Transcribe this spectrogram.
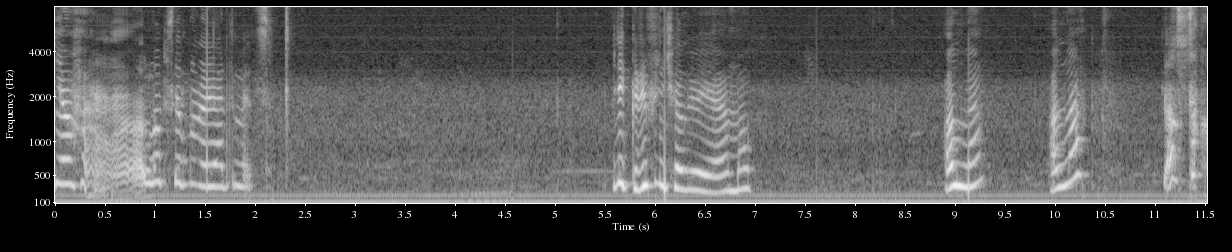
Ya Allah'ım sen bana yardım et. Bir de Griffin çalıyor ya. Mal. Al lan. Al lan. Ya sen...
